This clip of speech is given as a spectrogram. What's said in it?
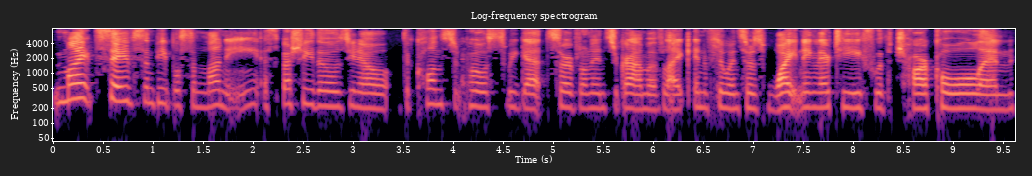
might save some people some money, especially those, you know, the constant posts we get served on Instagram of like influencers whitening their teeth with charcoal and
